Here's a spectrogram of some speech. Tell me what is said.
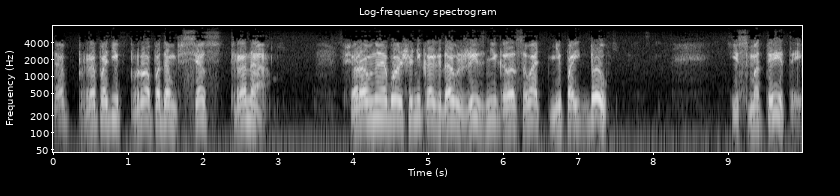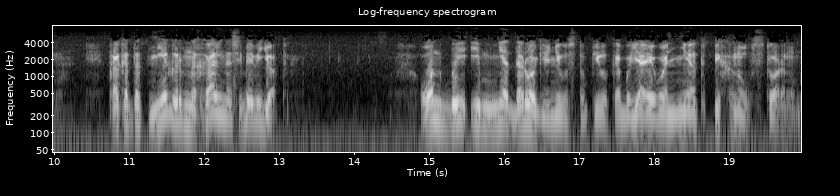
Да пропади пропадом вся страна! Все равно я больше никогда в жизни голосовать не пойду. И смотри ты, как этот негр нахально себя ведет. Он бы и мне дороги не уступил, кабы я его не отпихнул в сторону.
